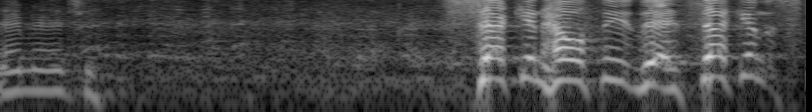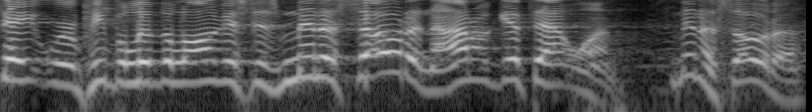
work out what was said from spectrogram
Amen. second healthy, the second state where people live the longest is Minnesota. Now, I don't get that one. Minnesota.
